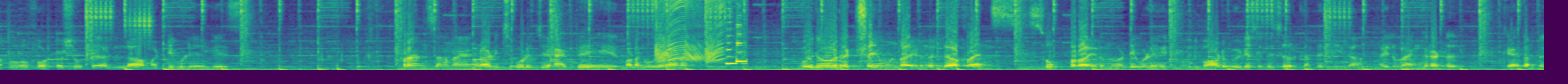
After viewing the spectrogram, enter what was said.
അപ്പോൾ ഫോട്ടോഷൂട്ട് എല്ലാം അടിപൊളിയായി ഗൈസ് ഫ്രണ്ട്സ് അങ്ങനെ ഞങ്ങൾ അടിച്ചു പൊളിച്ച് ഹാപ്പി ആയി മടങ്ങുകയാണ്. ഒരു രക്ഷയും ഉണ്ടായിരുന്നില്ല ഫ്രണ്ട്സ് സൂപ്പറായിരുന്നു അടിപൊളിയായിരുന്നു. ഒരുപാട് വീഡിയോസ് ഇത് ചേർക്കാൻ പറ്റിയില്ല. അതിൽ ഭയങ്കരമായിട്ട് കേട്ടുണ്ട്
